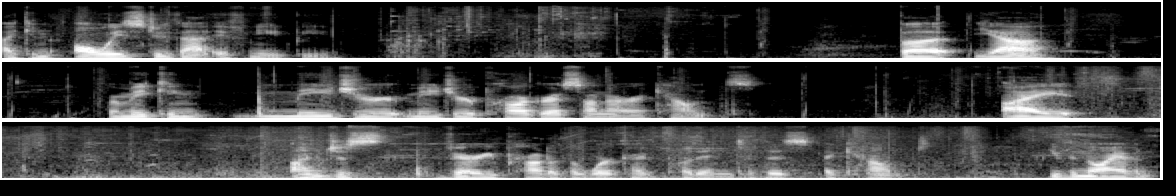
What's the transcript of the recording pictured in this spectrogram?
I can always do that if need be. But yeah, we're making major, major progress on our accounts. I, I'm just very proud of the work I've put into this account. Even though I haven't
